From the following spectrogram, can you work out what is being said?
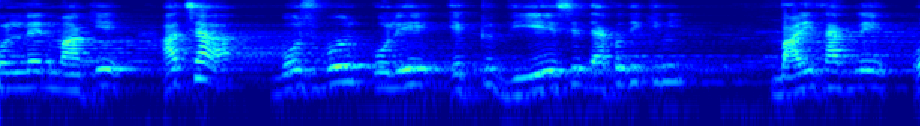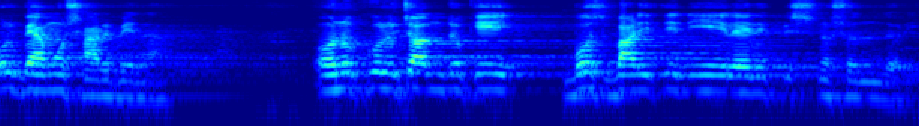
বললেন, মাকে আচ্ছা বসবউর কোলে একটু দিয়ে এসে দেখো দেখিনি। বাড়ি থাকলে ওর ব্যামো সারবে না। অনুকূল চন্দ্রকে বোস বাড়িতে নিয়ে এলেন কৃষ্ণ সুন্দরী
